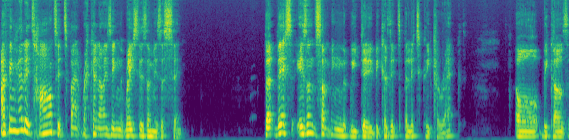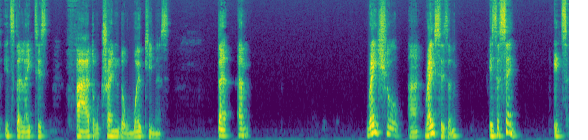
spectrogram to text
I think at its heart, it's about recognizing that racism is a sin. That this isn't something that we do because it's politically correct or because it's the latest fad or trend or wokiness. But um, racial uh, racism is a sin. It's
